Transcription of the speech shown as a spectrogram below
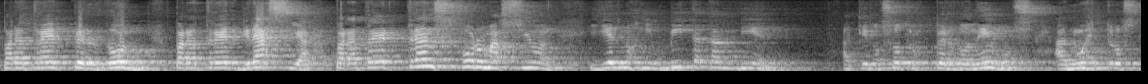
para traer perdón, para traer gracia, para traer transformación. Y Él nos invita también a que nosotros perdonemos a nuestros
